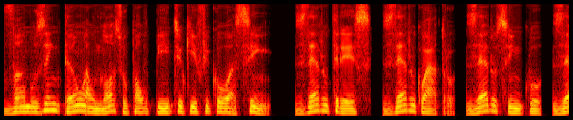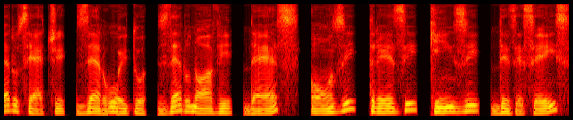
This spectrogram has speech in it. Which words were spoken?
Vamos então ao nosso palpite que ficou assim. 03, 04, 05, 07, 08, 09, 10, 11, 13, 15, 16,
